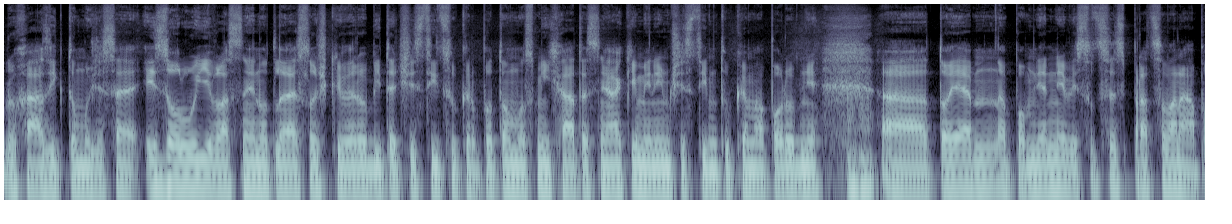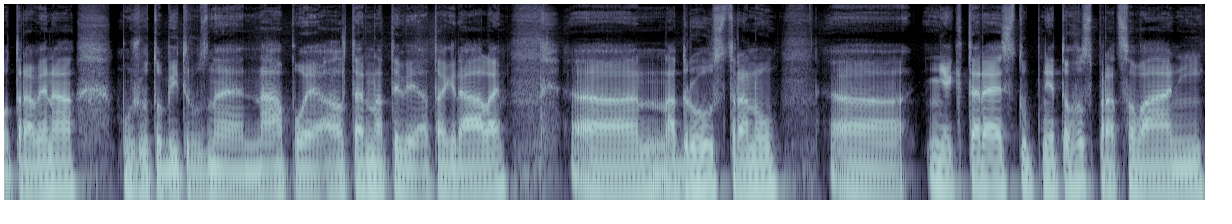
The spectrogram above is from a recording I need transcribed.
dochází k tomu, že se izolují vlastně jednotlivé složky, vyrobíte čistý cukr, potom osmícháte s nějakým jiným čistým tukem a podobně. Uh, to je poměrně vysoce zpracovaná potravina, můžou to být různé nápoje, alternativy a tak dále. Uh, na druhou stranu, Eh, některé stupně toho zpracování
